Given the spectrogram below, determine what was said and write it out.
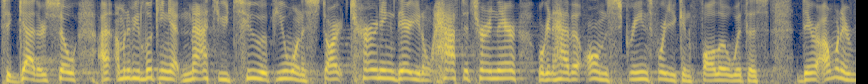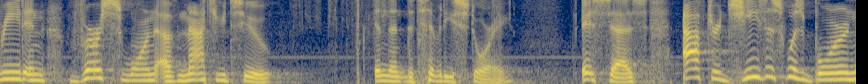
together. So I'm going to be looking at Matthew 2. If you want to start turning there, you don't have to turn there. We're going to have it on the screens for you. You can follow with us there. I want to read in verse 1 of Matthew 2. in the Nativity story, it says, after Jesus was born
